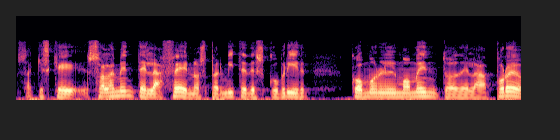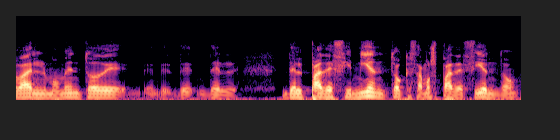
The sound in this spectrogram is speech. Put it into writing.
O sea, que es que solamente la fe nos permite descubrir cómo en el momento de la prueba, en el momento del, del, padecimiento que estamos padeciendo,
